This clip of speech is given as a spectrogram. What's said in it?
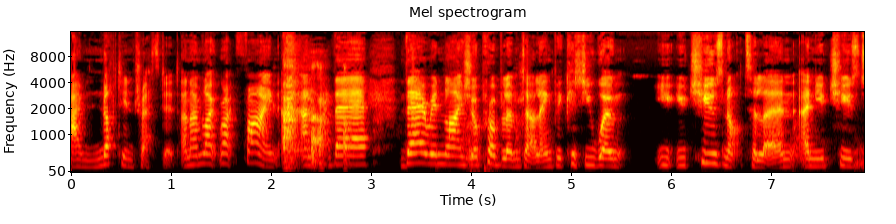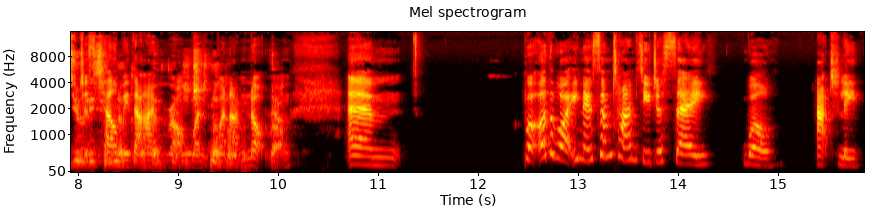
I'm not interested. And I'm like, right, fine. And, and there, therein lies your problem, darling, because you won't. You, you choose not to learn and you choose to You just tell me that I'm wrong when, when I'm not Yeah. wrong. Um, but otherwise, you know, sometimes you just say, "Well, actually,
